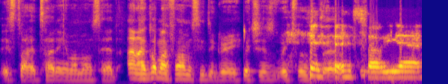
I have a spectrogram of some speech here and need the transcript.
It started turning in my mum's head, and I got my pharmacy degree, which is which was the, so yeah,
